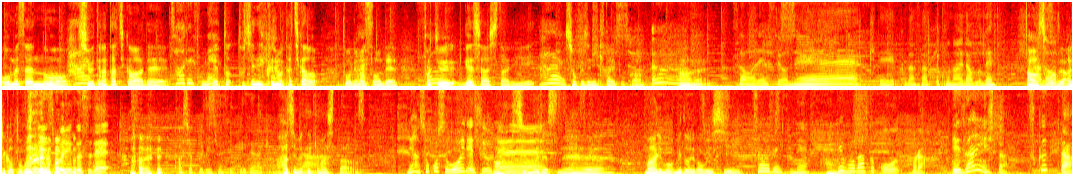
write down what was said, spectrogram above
青梅線の終点が立川で、はい、そうですね。都心に行くにも立川通りますので、はい、途中下車したり、はい、食事に来たりとか、はい。そうですよね。来てくださってこの間もねあそうでありがとうございます。スプリングスでお食事させていただきました。初めて来ました。いやそこすごいですよね。すごいですね。周りも緑が美味しい。そうですね、はい、でもなんかこうほらデザインした作った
